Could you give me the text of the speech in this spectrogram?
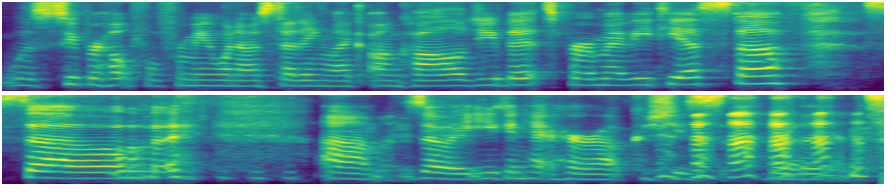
was super helpful for me when I was studying like oncology bits for my VTS stuff. So, um, Zoe, you can hit her up because she's brilliant.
